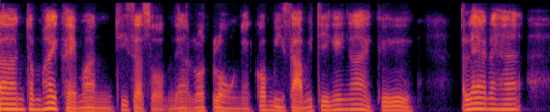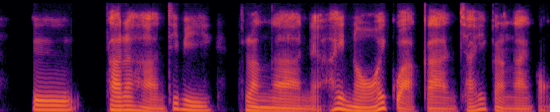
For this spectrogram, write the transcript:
การทำให้ไขมันที่สะสมเนี่ยลดลงเนี่ยก็มี 3 วิธีง่าย ๆ คือ อันแรกนะฮะ คือทานอาหารที่มีพลังงานเนี่ยให้น้อยกว่าการใช้พลังงานของ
